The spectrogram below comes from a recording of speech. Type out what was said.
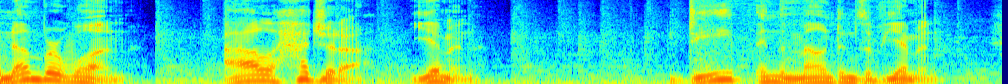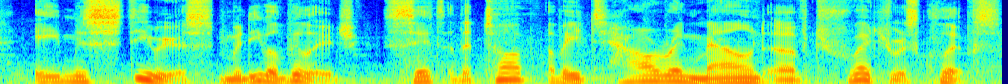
Number 1. Al-Hajra, Yemen Deep in the mountains of Yemen, a mysterious medieval village sits at the top of a towering mound of treacherous cliffs.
